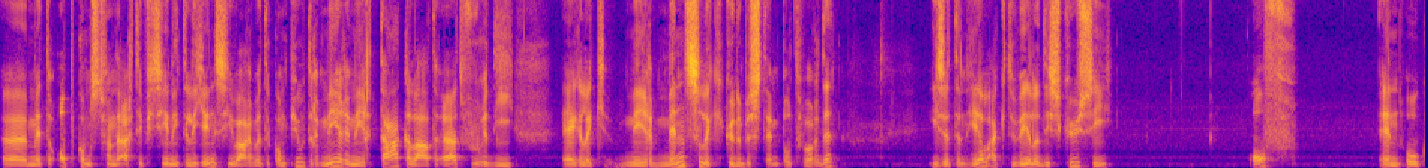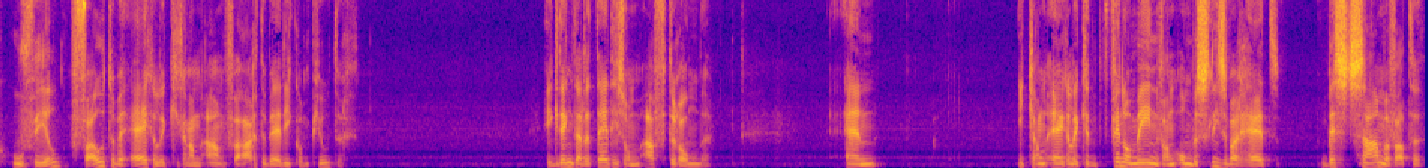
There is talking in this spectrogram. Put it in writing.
uh, met de opkomst van de artificiële intelligentie, waar we de computer meer en meer taken laten uitvoeren die eigenlijk meer menselijk kunnen bestempeld worden, is het een heel actuele discussie of en ook hoeveel fouten we eigenlijk gaan aanvaarden bij die computer. Ik denk dat het tijd is om af te ronden. En ik kan eigenlijk het fenomeen van onbeslisbaarheid best samenvatten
